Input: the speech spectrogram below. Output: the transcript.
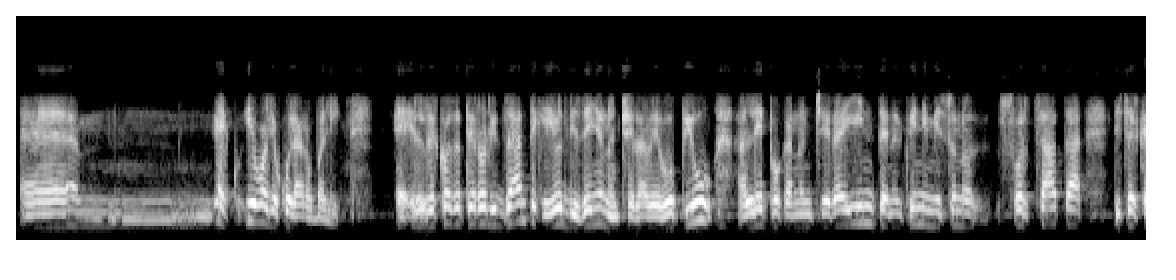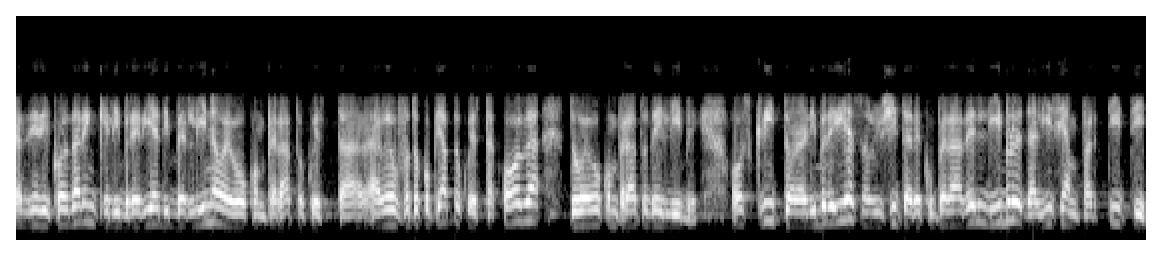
Eh, ecco, io voglio quella roba lì. Eh, la cosa terrorizzante è che io il disegno non ce l'avevo più, all'epoca non c'era internet, quindi mi sono sforzata di cercare di ricordare in che libreria di Berlino avevo, questa, avevo fotocopiato questa cosa, dove avevo comprato dei libri. Ho scritto alla libreria, sono riuscita a recuperare il libro e da lì siamo partiti,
